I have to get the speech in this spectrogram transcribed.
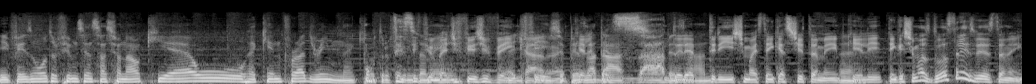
e fez um outro filme sensacional que é o Requiem for a Dream, né? Que é outro filme Esse filme também. é difícil de ver, é cara. Difícil, é porque ele é pesadaço, pesado, ele é pesado. triste, mas tem que assistir também, porque ele tem que assistir umas duas, três vezes também.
